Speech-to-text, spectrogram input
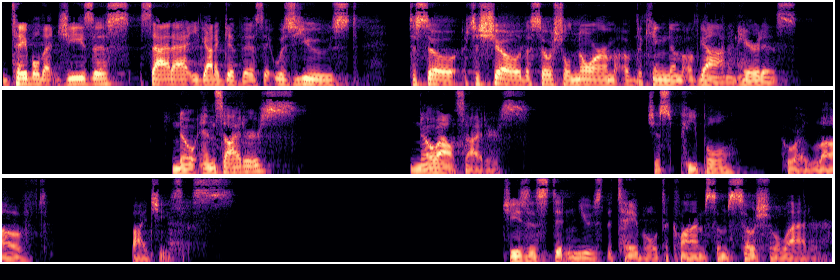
The table that Jesus sat at, you got to get this, it was used to, so, to show the social norm of the kingdom of God. And here it is no insiders, no outsiders, just people who are loved by Jesus. Jesus didn't use the table to climb some social ladder.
